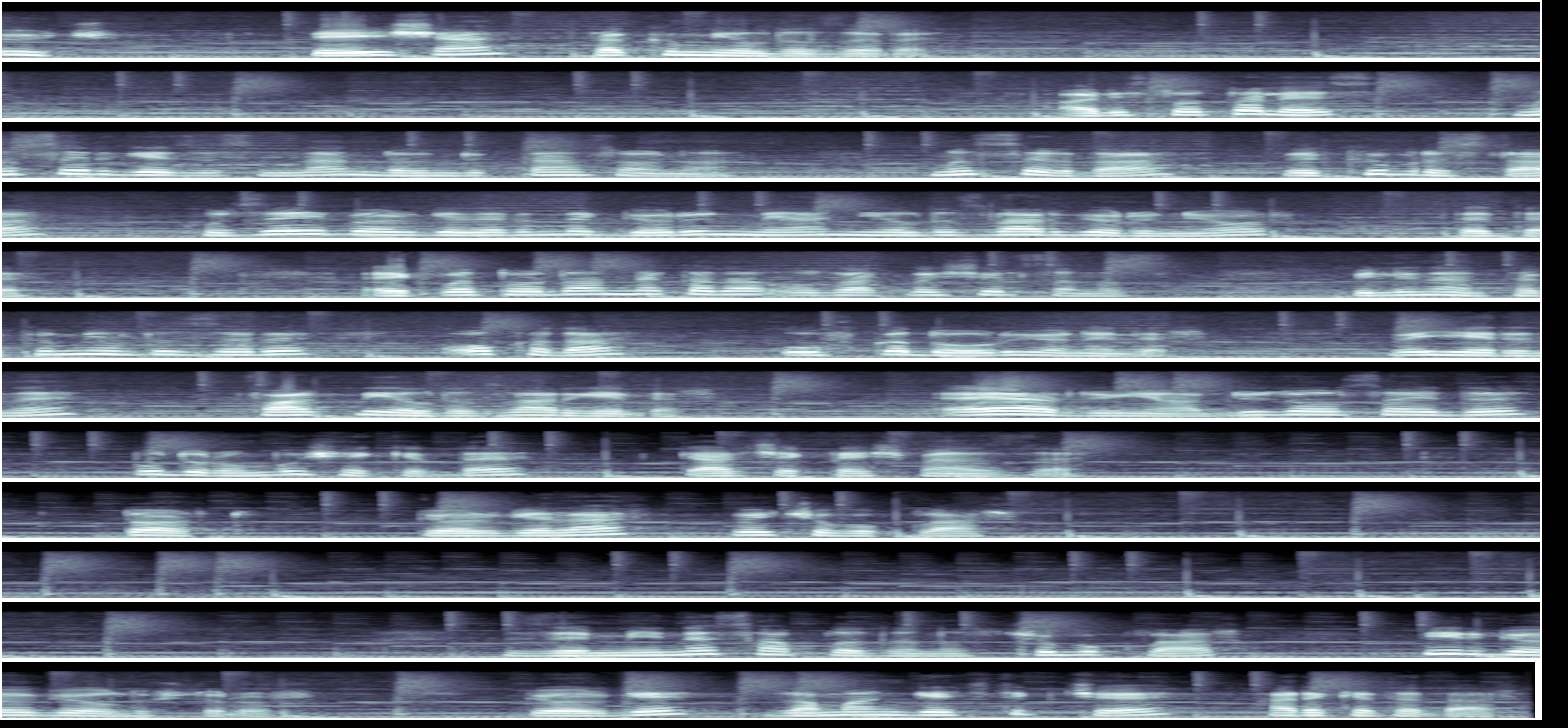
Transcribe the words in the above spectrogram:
3. Değişen takım yıldızları Aristoteles Mısır gezisinden döndükten sonra Mısır'da ve Kıbrıs'ta kuzey bölgelerinde görünmeyen yıldızlar görünüyor dedi. Ekvatordan ne kadar uzaklaşırsanız bilinen takım yıldızları o kadar ufka doğru yönelir ve yerine farklı yıldızlar gelir. Eğer dünya düz olsaydı bu durum bu şekilde gerçekleşmezdi. 4. Gölgeler ve çubuklar Zemine sapladığınız çubuklar bir gölge oluşturur. Gölge zaman geçtikçe hareket eder.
